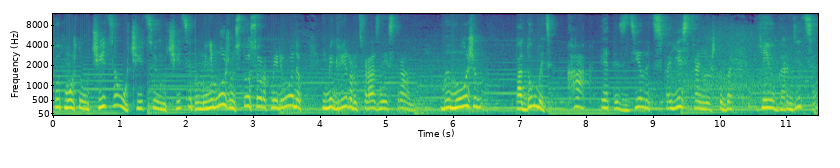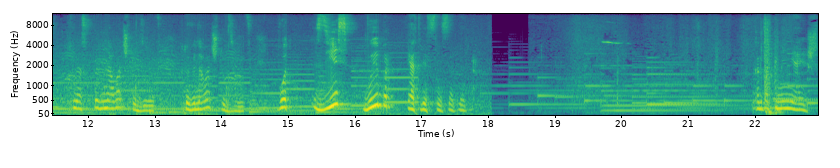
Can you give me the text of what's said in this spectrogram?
Тут можно учиться, учиться и учиться. Мы не можем 140 миллионов эмигрировать в разные страны. Мы можем подумать, как это сделать в своей стране, чтобы ею гордиться. У нас кто виноват, что делать, кто виноват, что делать. Вот здесь выбор и ответственность за выбор. Когда ты меняешь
